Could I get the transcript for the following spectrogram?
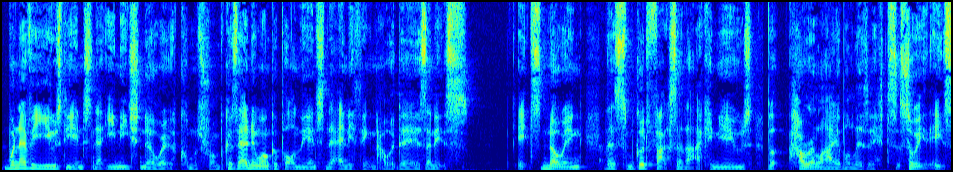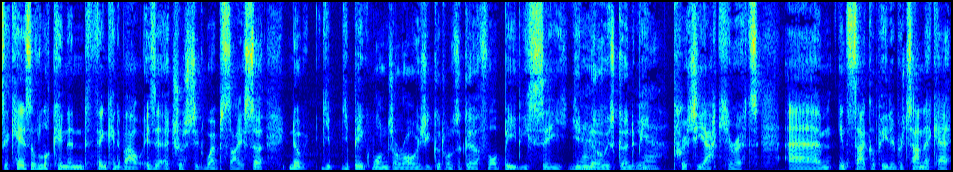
whenever you use the internet, you need to know where it comes from because anyone can put on the internet anything nowadays, and it's it's knowing there's some good facts there that I can use, but how reliable is it? So it, it's a case of looking and thinking about is it a trusted website? So no, your, your big ones are always your good ones to go for. BBC, you yeah. know, is going to be yeah. pretty accurate. Um, Encyclopedia Britannica,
